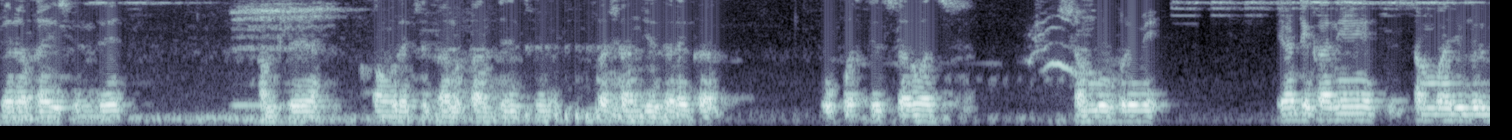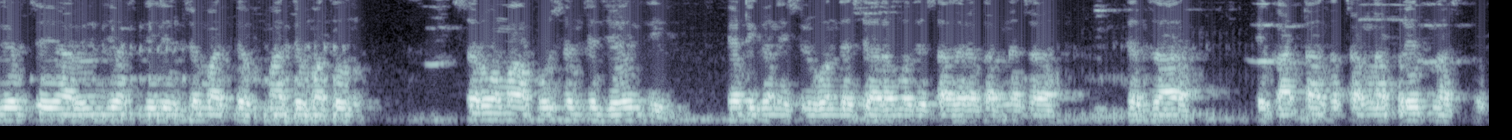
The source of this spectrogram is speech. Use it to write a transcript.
मीराताई शिंदे आमचे काँग्रेसचे तालुका अध्यक्ष प्रशांतजी दरेकर उपस्थित सर्वच शंभूप्रेमी. या ठिकाणी संभाजी ब्रिगेडचे अरविंदजी असलेले यांच्या माध्यम माध्यमातून सर्व महापुरुषांची जयंती या ठिकाणी श्रीगोंदा शहरामध्ये साजरा करण्याचा त्यांचा एक आट्टाचा चांगला प्रयत्न असतो.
